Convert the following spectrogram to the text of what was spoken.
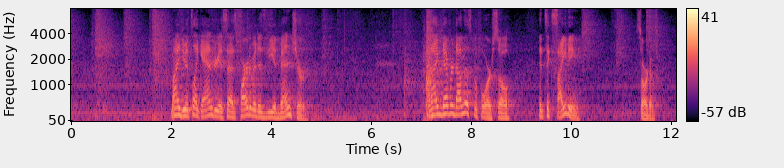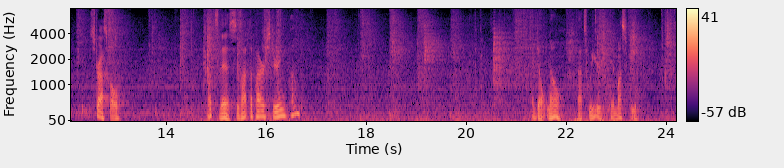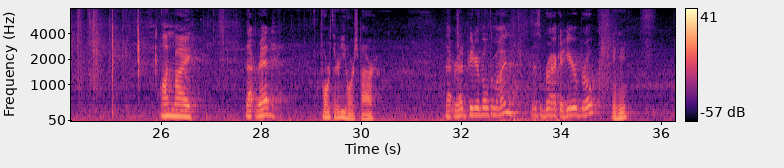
Mind you, it's like Andrea says, part of it is the adventure. And I've never done this before, so it's exciting. Sort of. Stressful. What's this? Is that the power steering pump? I don't know. That's weird. It must be. On my that red 430 horsepower. that red Peterbilt of mine, this bracket here broke. Mm-hmm.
